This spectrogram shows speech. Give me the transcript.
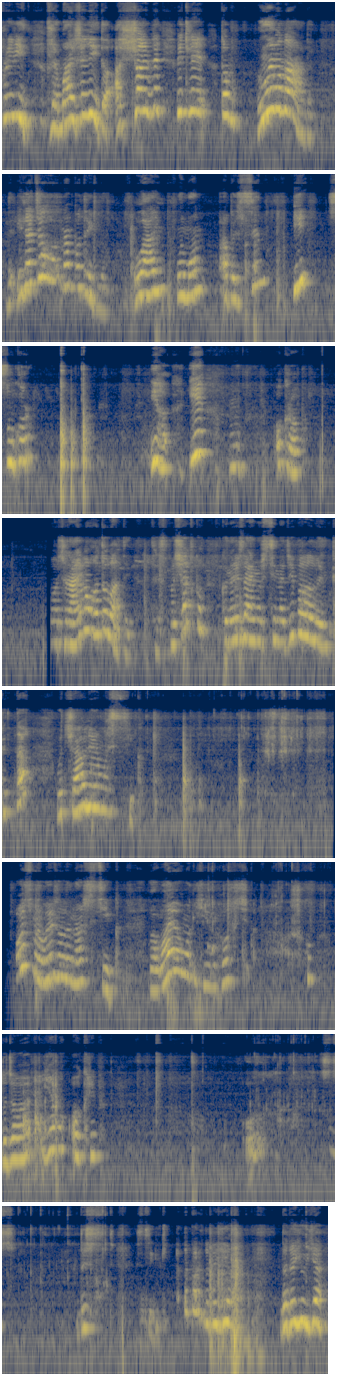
привіт! Вже майже літо. А що люблять під літом? Лимонад. І для цього нам потрібно лайм, лимон, апельсин і цукор. І, і окроп. Починаємо готувати. Це спочатку нарізаємо всі на дві половинки та вичавлюємо сік. Ось ми вижили наш сік. Ламаємо його в чашку, додаємо окріп. Тепер додаємо. Додаю я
